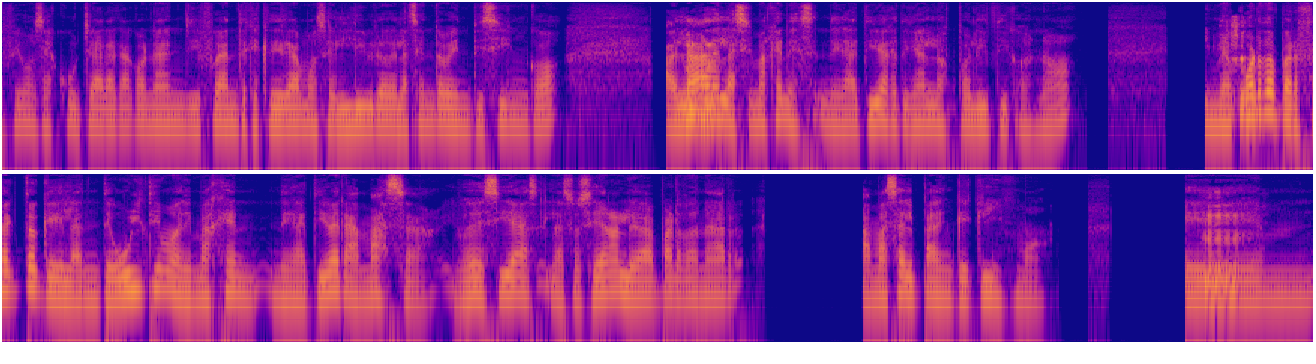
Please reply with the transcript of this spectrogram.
fuimos a escuchar acá con Angie, fue antes que escribiéramos el libro de la 125, hablaba de las imágenes negativas que tenían los políticos, ¿no? Y me acuerdo perfecto que el anteúltimo de imagen negativa era Massa. Y vos decías, la sociedad no le va a perdonar a Massa el panquequismo. Eh,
